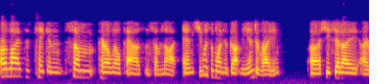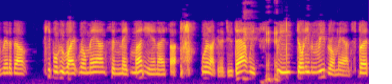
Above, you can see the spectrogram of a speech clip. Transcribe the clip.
our lives have taken some parallel paths and some not. And she was the one who got me into writing. Uh, she said I, I read about people who write romance and make money and I thought, we're not going to do that. We, we don't even read romance. But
